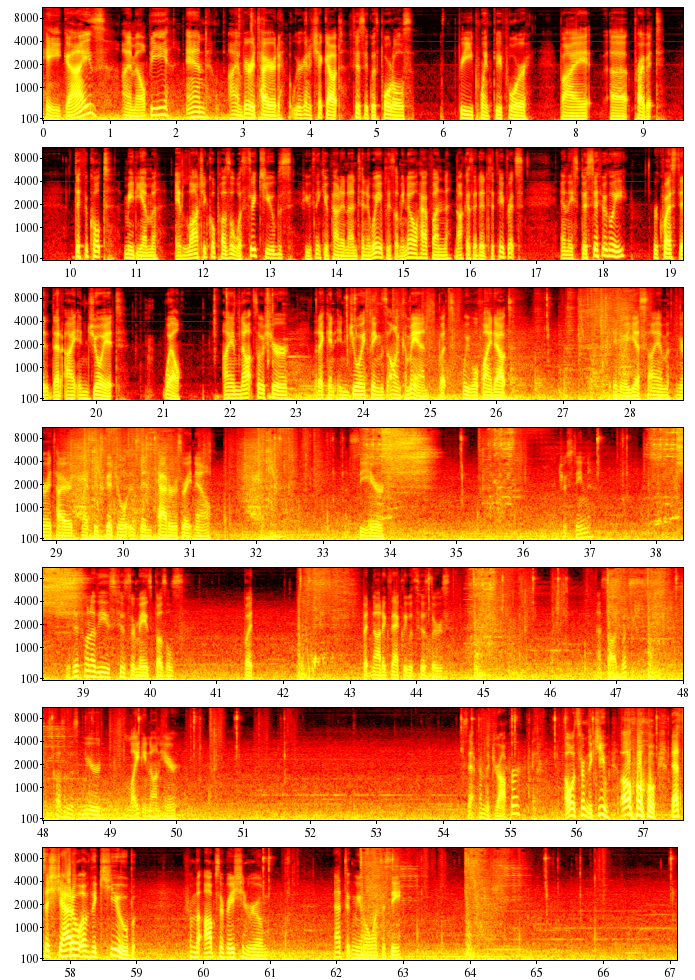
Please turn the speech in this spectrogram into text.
Hey guys, I'm LB, and I am very tired, but we're gonna check out Physic with Portals 3.34 by, uh, Private. Difficult, medium, a logical puzzle with three cubes. If you think you've found an unintended way, please let me know, have fun, knock us edit to favorites. And they specifically requested that I enjoy it. Well, I am not so sure that I can enjoy things on command, but we will find out. Anyway, yes, I am very tired. My sleep schedule is in tatters right now. Let's see here. Interesting. Is this one of these Fizzler Maze puzzles? But... But not exactly with Fizzlers. That's odd, what's... What's causing this weird lighting on here? Is that from the dropper? Oh, it's from the cube! Oh! That's the shadow of the cube! From the observation room. That took me a moment to see.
